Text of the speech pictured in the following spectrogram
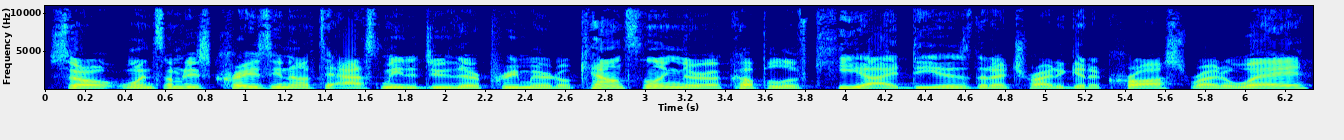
So, when somebody's crazy enough to ask me to do their premarital counseling, there are a couple of key ideas that I try to get across right away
